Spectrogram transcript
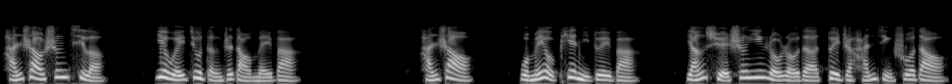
韩少生气了，叶维就等着倒霉吧。韩少，我没有骗你对吧？杨雪声音柔柔的对着韩景说道：“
